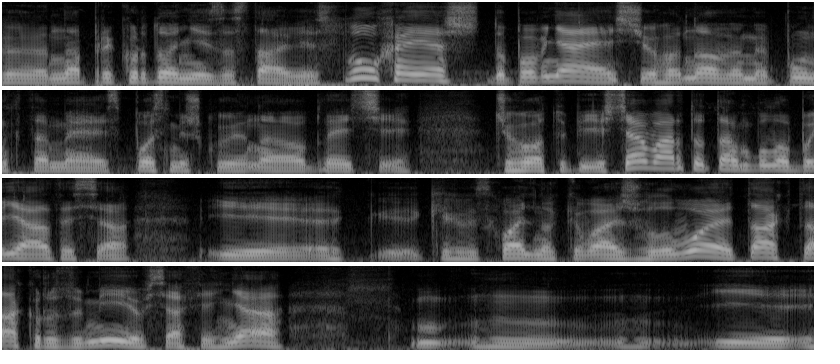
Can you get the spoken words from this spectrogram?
е, на прикордонній заставі слухаєш, доповняєш його новими пунктами з посмішкою на обличчі, чого тобі ще варто там було боятися, і е, схвально киваєш головою. Так, так, розумію, вся фігня. І,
